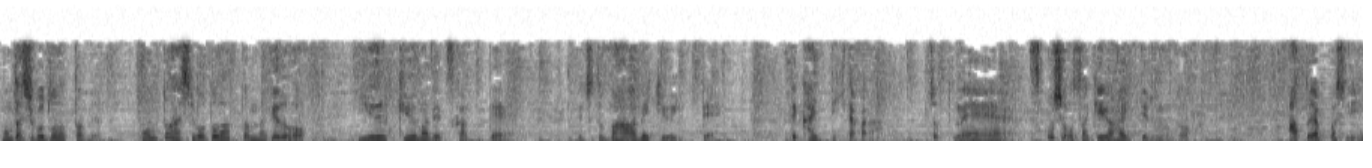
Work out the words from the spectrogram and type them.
本当は仕事だったんだよ。本当は仕事だったんだけど、有給まで使って、で、ちょっとバーベキュー行って、で、帰ってきたから、ちょっとね、少しお酒が入ってるのと、あとやっぱし、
